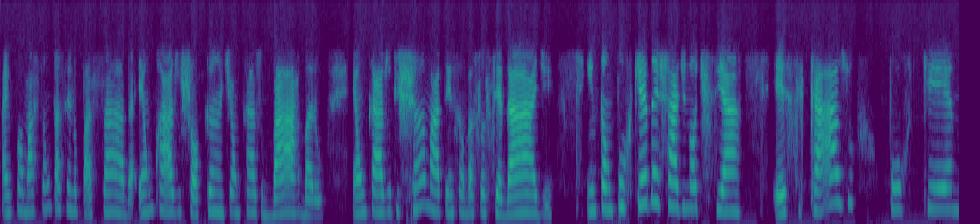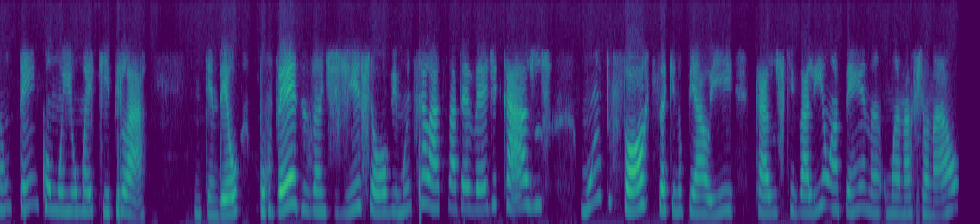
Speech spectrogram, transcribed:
a informação está sendo passada, é um caso chocante, é um caso bárbaro, é um caso que chama a atenção da sociedade. Então, por que deixar de noticiar esse caso? Porque não tem como ir uma equipe lá, entendeu? Por vezes, antes disso, eu ouvi muitos relatos na TV de casos muito fortes aqui no Piauí, casos que valiam a pena uma nacional,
